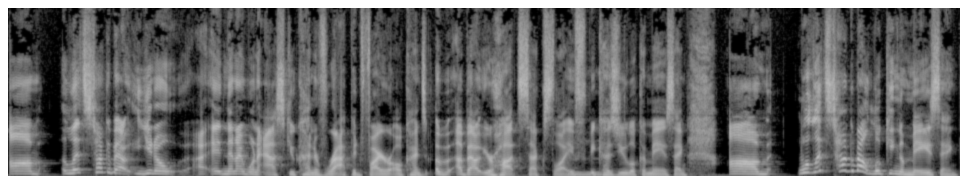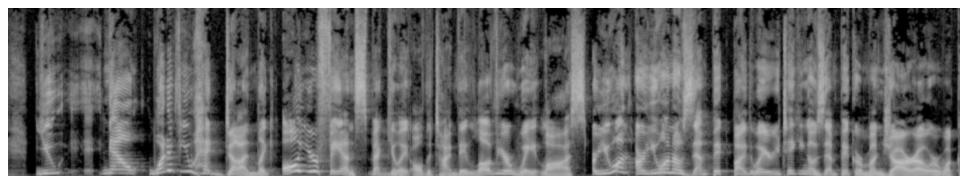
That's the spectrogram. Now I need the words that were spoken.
Um, let's talk about you know, uh, and then I want to ask you kind of rapid fire all kinds of, about your hot sex life because you look amazing. Um, well, let's talk about looking amazing. You now, what if you had done like all your fans speculate all the time? They love your weight loss. Are you on? Are you on Ozempic? By the way, are you taking Ozempic or Mounjaro or what?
